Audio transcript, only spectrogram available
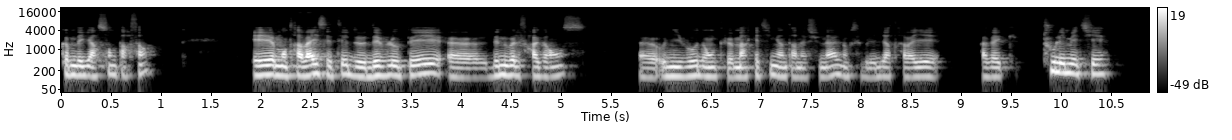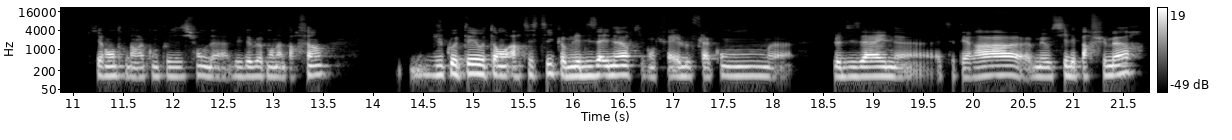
Comme des garçons de parfum. Et mon travail, c'était de développer des nouvelles fragrances au niveau donc marketing international. Donc ça voulait dire travailler avec tous les métiers qui rentrent dans la composition du développement d'un parfum, du côté autant artistique comme les designers qui vont créer le flacon, le design, etc., mais aussi les parfumeurs.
